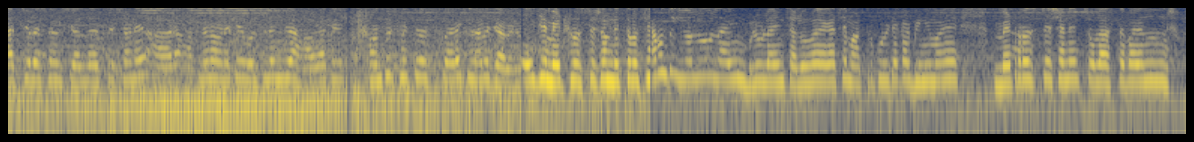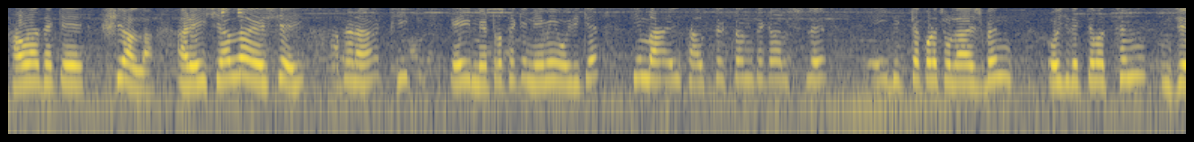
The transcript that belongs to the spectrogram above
আজ চলে আসলাম শিয়ালদা স্টেশনে। আর আপনারা অনেকেই বলছিলেন যে হাওড়া থেকে সন্তোষ মিত্র স্কোয়ারে কীভাবে যাবেন? এই যে মেট্রো স্টেশন দেখতে পাচ্ছি, এখন তো ইয়েলো লাইন ব্লু লাইন চালু হয়ে গেছে, মাত্র কুড়ি টাকার বিনিময়ে মেট্রো স্টেশনে চলে আসতে পারেন হাওড়া থেকে শিয়ালদা। আর এই শিয়ালদা এসেই আপনারা ঠিক এই মেট্রো থেকে নেমে ওইদিকে, কিংবা এই সাউথ সেকশন থেকে আসলে এই দিকটা করে চলে আসবেন। ওই যে দেখতে পাচ্ছেন যে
